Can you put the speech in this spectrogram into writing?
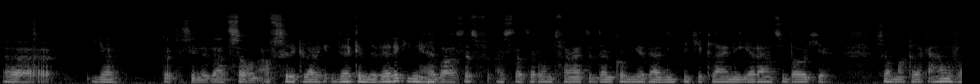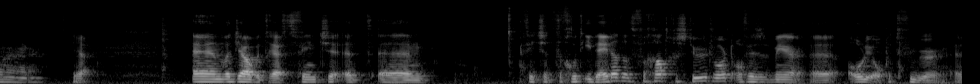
eh, ja, dat is inderdaad zo'n afschrikwekkende werking hebben als dat, als dat rondvaart. Dan kom je daar niet met je kleine Iraanse bootje zo makkelijk aanvaren. En wat jou betreft, vind je het, ehm, vind je het een goed idee dat het vergat gestuurd wordt? Of is het meer eh, olie op het vuur eh,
